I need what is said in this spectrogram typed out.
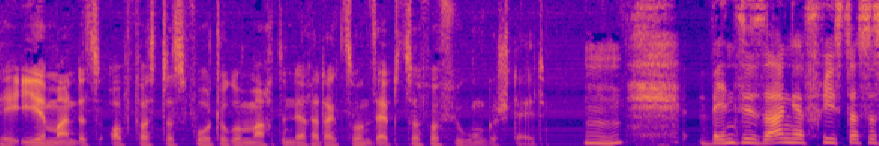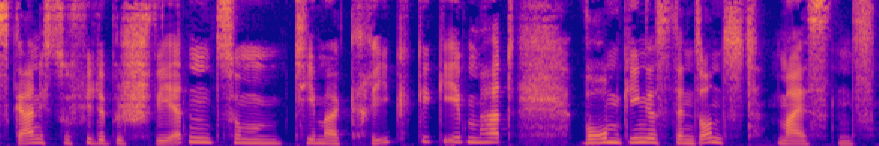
der Ehemann des Opfers das Foto gemacht und der Redaktion selbst zur Verfügung gestellt. Mhm. Wenn Sie sagen, Herr Fries, dass es gar nicht so viele Beschwerden zum Thema Krieg gegeben hat, worum ging es denn sonst meistens?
